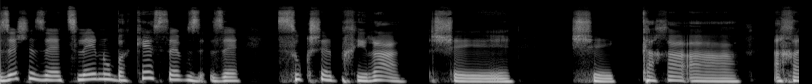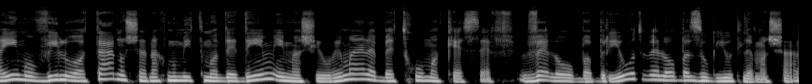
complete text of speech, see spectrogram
זה שזה אצלנו בכסף, זה, זה סוג של בחירה ש, שככה החיים הובילו אותנו, שאנחנו מתמודדים עם השיעורים האלה בתחום הכסף, ולא בבריאות ולא בזוגיות למשל.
